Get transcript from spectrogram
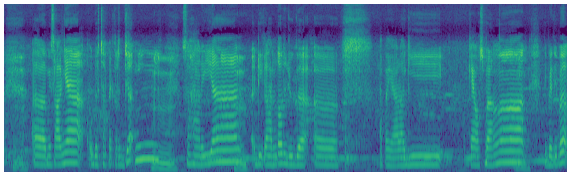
Mm-mm. eh, misalnya udah capek kerja nih Mm-mm. seharian di kantor juga eh, apa ya lagi chaos banget tiba-tiba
